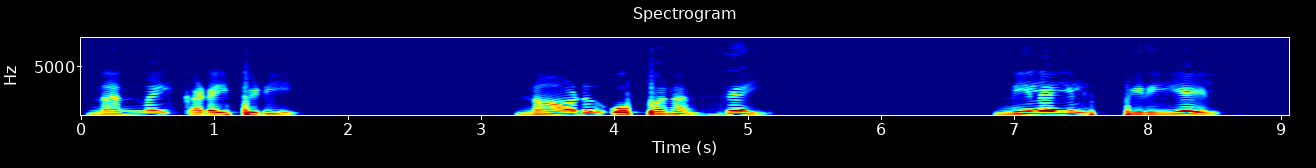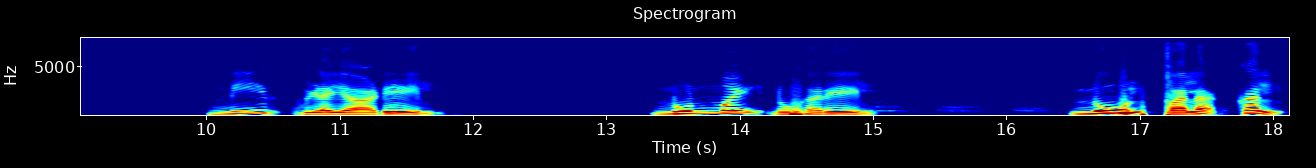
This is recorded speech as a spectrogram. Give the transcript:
நன்மை கடைப்பிடி. நாடு ஒப்பன செய். நிலையில் பிரியேல். நீர் விளையாடேல். நுண்மை நுகரேல். நூல் பல கல்.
